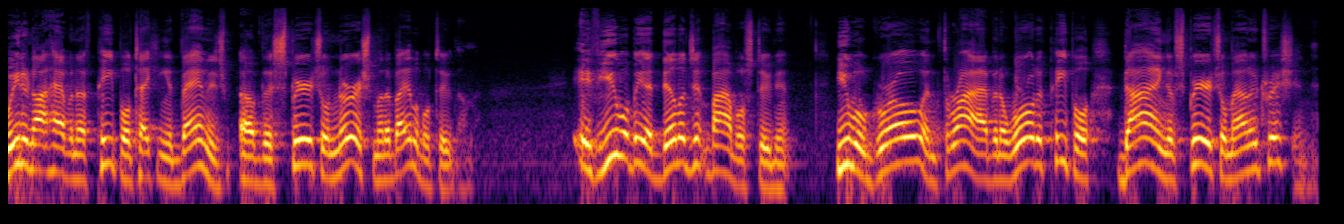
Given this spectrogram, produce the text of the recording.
We do not have enough people taking advantage of the spiritual nourishment available to them. If you will be a diligent Bible student, you will grow and thrive in a world of people dying of spiritual malnutrition.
